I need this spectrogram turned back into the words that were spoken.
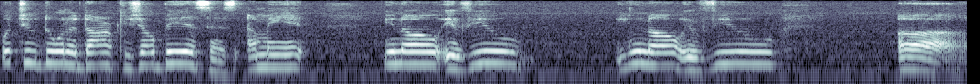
what you do in the dark is your business. I mean, you know, if you you know, if you uh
